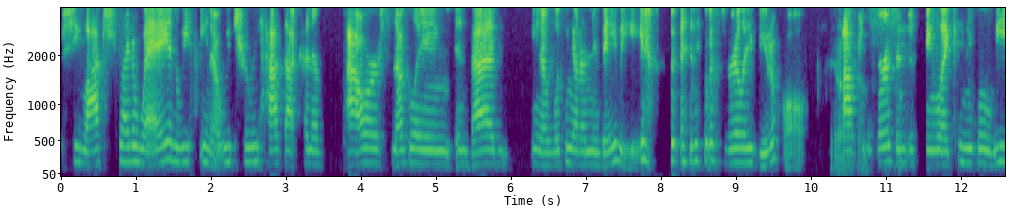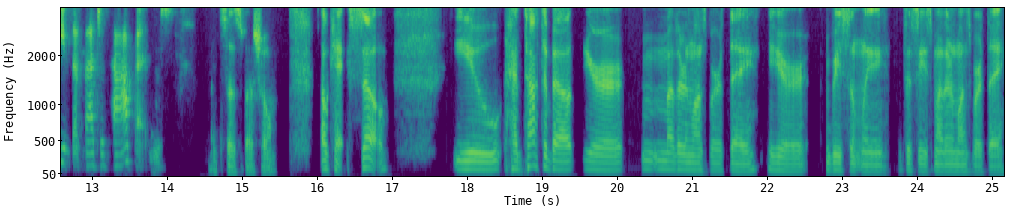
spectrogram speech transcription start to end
she latched right away. And we, you know, we truly had that kind of hour snuggling in bed, you know, looking at our new baby. and it was really beautiful Yeah, after the birth and just being like, can you believe that that just happened? That's so special. Okay, so you had talked about your mother-in-law's birthday, your recently deceased mother-in-law's birthday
